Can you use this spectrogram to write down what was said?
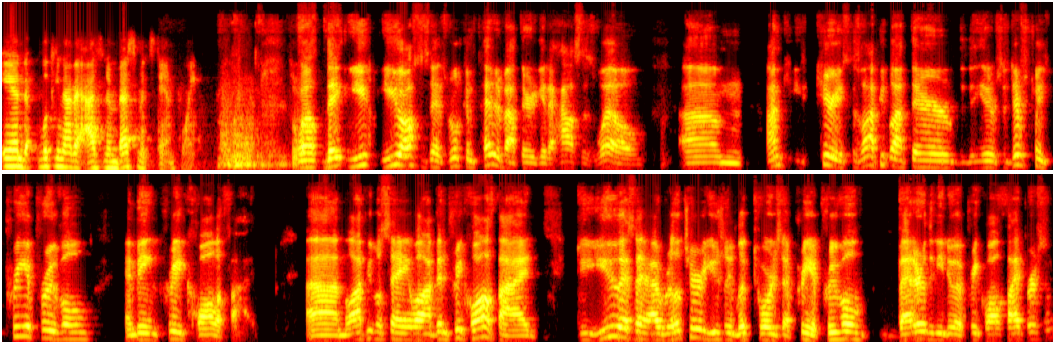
and looking at it as an investment standpoint. Well, they you you also said it's real competitive out there to get a house as well. Um, I'm curious because a lot of people out there there's a difference between pre-approval and being pre-qualified. Um, a lot of people say, "Well, I've been pre-qualified." Do you, as a, a realtor, usually look towards a pre-approval better than you do a pre-qualified person?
